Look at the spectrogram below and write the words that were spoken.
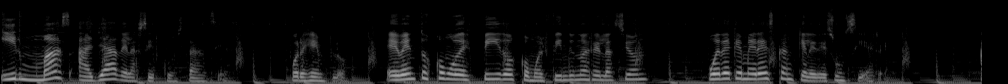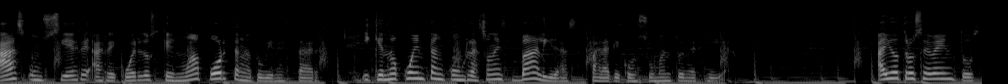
ir más allá de las circunstancias? Por ejemplo, eventos como despidos, como el fin de una relación, puede que merezcan que le des un cierre. Haz un cierre a recuerdos que no aportan a tu bienestar y que no cuentan con razones válidas para que consuman tu energía. Hay otros eventos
